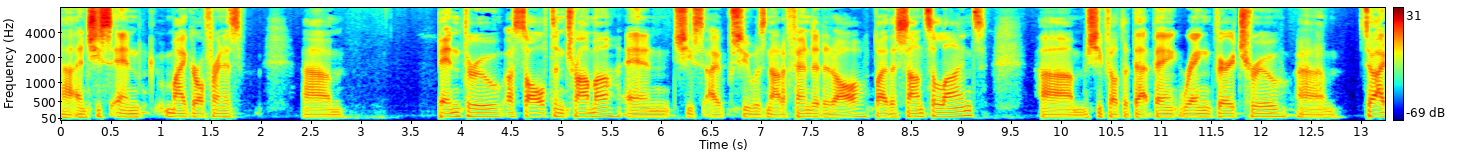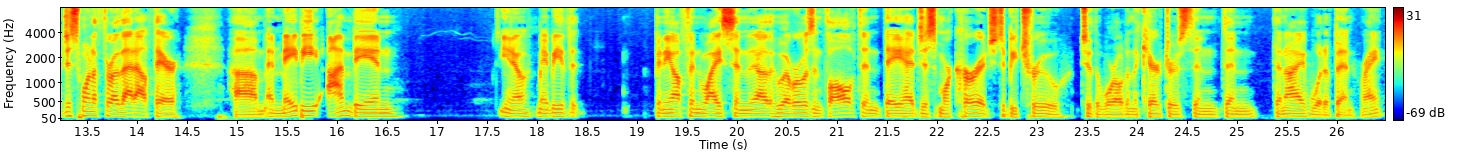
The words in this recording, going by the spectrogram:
Uh, and she's, and my girlfriend has, um, been through assault and trauma, and she's I, she was not offended at all by the Sansa lines. Um, she felt that that bang, rang very true. Um, so I just want to throw that out there, um, and maybe I'm being, you know, maybe the Benioff and Weiss and uh, whoever was involved, and they had just more courage to be true to the world and the characters than than than I would have been. Right?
